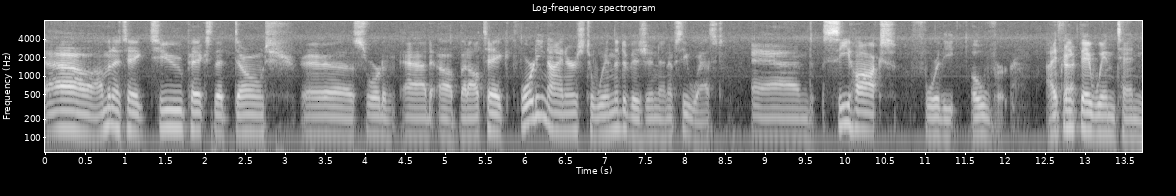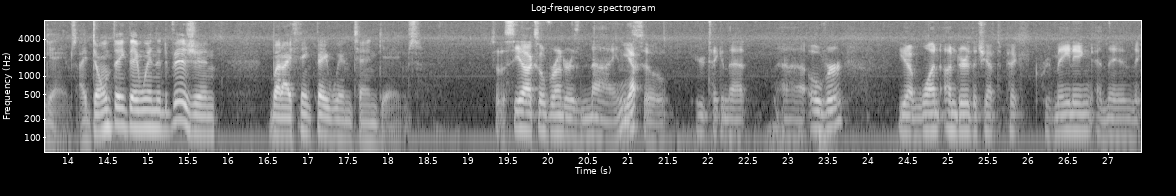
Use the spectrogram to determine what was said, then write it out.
Oh, I'm going to take two picks that don't uh, sort of add up, but I'll take 49ers to win the division, NFC West, and Seahawks for the over. I okay. think they win 10 games. I don't think they win the division, but I think they win 10 games. So the Seahawks over under is nine. Yep. So you're taking that uh, over. You have one under that you have to pick remaining, and then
